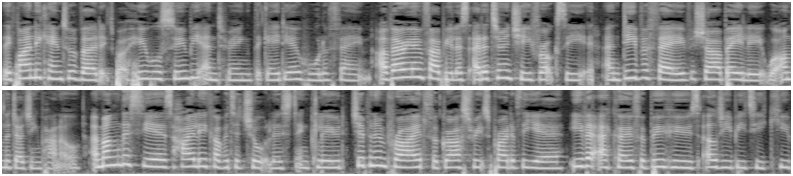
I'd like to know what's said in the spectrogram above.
they finally came to a verdict about who will soon be entering the Gaydio Hall of Fame. Our very own fabulous editor in chief Roxy and Diva Fave Shah Bailey were on the judging panel. Among this year's highly coveted shortlist include Chippenham Pride for Grassroots Pride of the Year, Eva Echo for Boohoo's LGBTQ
